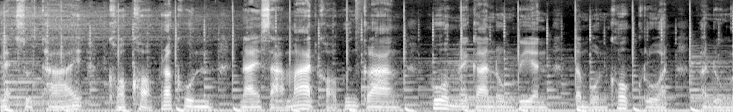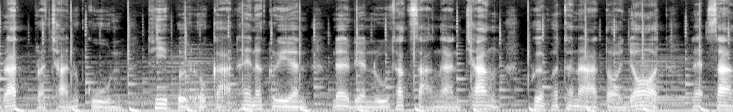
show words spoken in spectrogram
และสุดท้ายขอขอบพระคุณ นายสามารถขอพึ่งกลาง ผู้อำนวยการโรงเรียนตำบลโคกกรวด พดุงรัฐประชานุกูล ที่เปิดโอกาสให้นักเรียน ได้เรียนรู้ทักษะงานช่าง เพื่อพัฒนาต่อยอด และสร้าง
